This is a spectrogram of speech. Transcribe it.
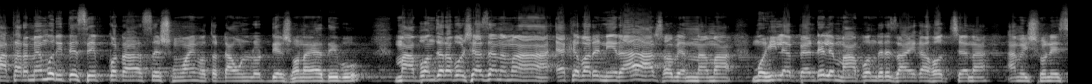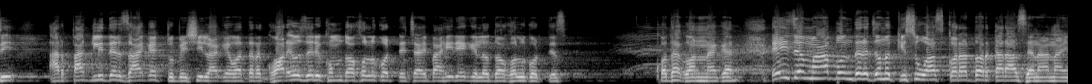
মাথার মেমোরিতে সেভ করা আছে, সময় মতো ডাউনলোড দিয়ে শোনায়া দিব। মা বোন যারা বসে আছেন, মা, একেবারে নিরাশ হবেন না, মা। মহিলা প্যান্ডেলে মা বোনদের জায়গা হচ্ছে না, আমি শুনেছি। আর পাগলিদের জায়গা একটু বেশি লাগে তারা ঘরেও যেরকম দখল করতে চায়, বাহিরে গেলেও দখল করতেছে। কথা কন না কেন? এই যে মা বোনদের জন্য কিছু ওয়াজ করার দরকার আছে না নাই?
